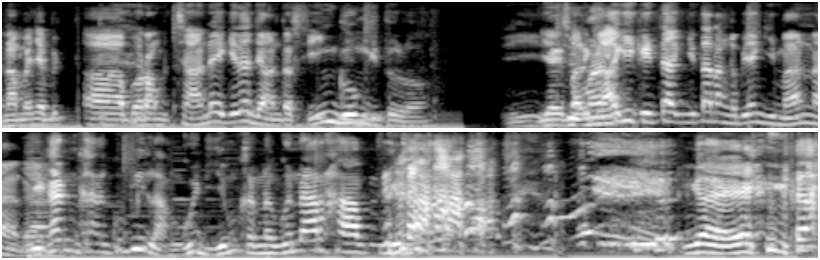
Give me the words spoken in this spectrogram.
namanya be- uh, orang bercanda ya kita jangan tersinggung gitu loh. Ya Cuman- balik lagi kita kita nanggepnya gimana kan? Ya kan karena gue bilang gue diem karena gue narhab. Enggak ya Enggak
